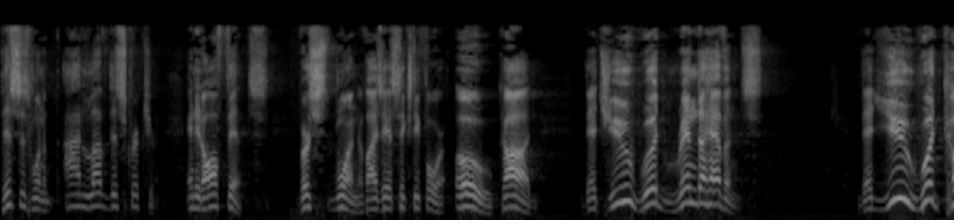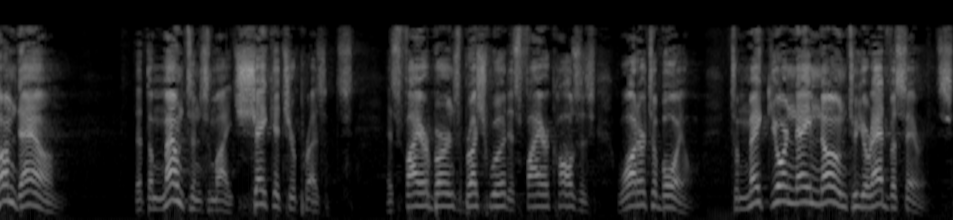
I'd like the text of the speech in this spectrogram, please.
This is one of, I love this scripture, and it all fits. Verse 1 of Isaiah 64. Oh, God, that you would rend the heavens, that you would come down, that the mountains might shake at your presence. As fire burns brushwood, as fire causes water to boil, to make your name known to your adversaries,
